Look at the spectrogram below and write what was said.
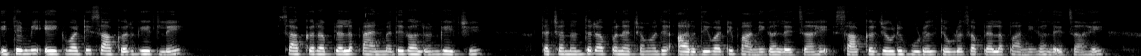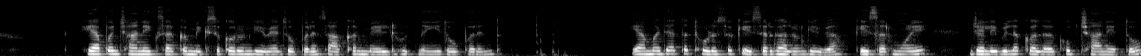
इथे मी एक वाटी साखर घेतले. साखर आपल्याला पॅनमध्ये घालून घ्यायची. त्याच्यानंतर आपण याच्यामध्ये अर्धी वाटी पाणी घालायचं आहे. साखर जेवढी बुडेल तेवढंच आपल्याला पाणी घालायचं आहे. हे आपण छान एकसारखं मिक्स करून घेऊया जोपर्यंत साखर मेल्ट होत नाही आहे तोपर्यंत. यामध्ये आता थोडंसं केसर घालून घेऊया. केसरमुळे जलेबीला कलर खूप छान येतो.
